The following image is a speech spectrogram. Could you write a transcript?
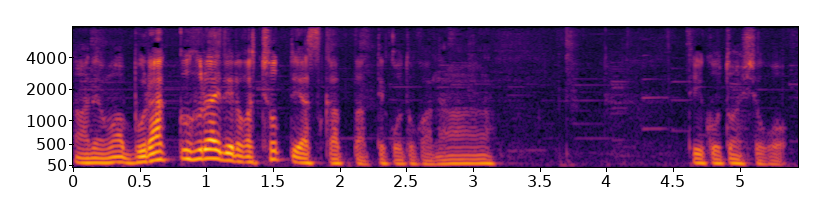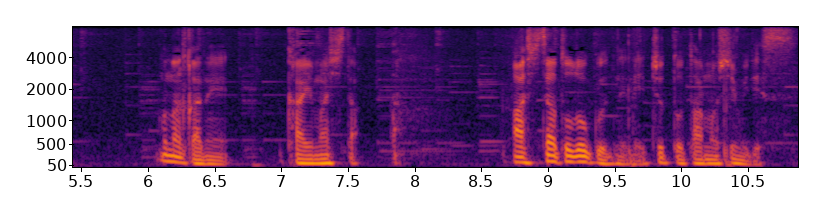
あでもまあブラックフライデーのがちょっと安かったってことかな。っていうことにしとこう。もうなんかね買いました。明日届くんでねちょっと楽しみです。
